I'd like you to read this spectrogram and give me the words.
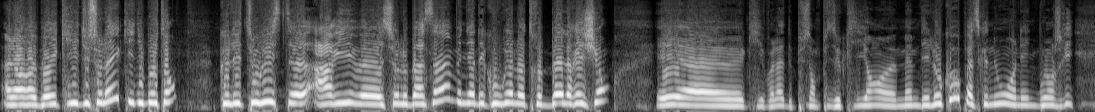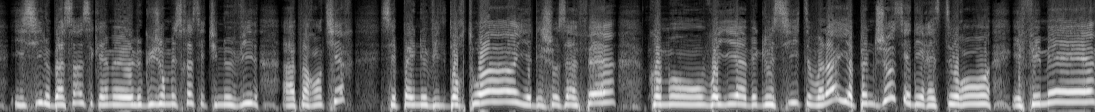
Alors, ben, qui du soleil, qui du beau temps que les touristes arrivent euh, sur le bassin, venir découvrir notre belle région et euh, qui voilà de plus en plus de clients, euh, même des locaux, parce que nous on est une boulangerie. Ici le bassin, c'est quand même euh, le Gujan-Mestras, c'est une ville à part entière. C'est pas une ville dortoir. Il y a des choses à faire, comme on voyait avec le site. Voilà, il y a plein de choses. Il y a des restaurants éphémères.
